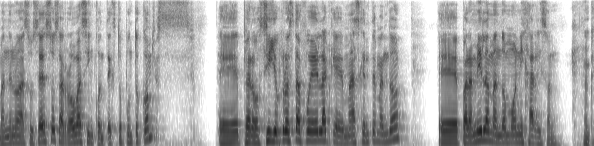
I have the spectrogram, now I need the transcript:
Mándenos a sucesos arroba sin contexto.com. Eh, pero sí, yo creo esta fue la que más gente mandó. Eh, para mí la mandó Moni Harrison. Ok.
